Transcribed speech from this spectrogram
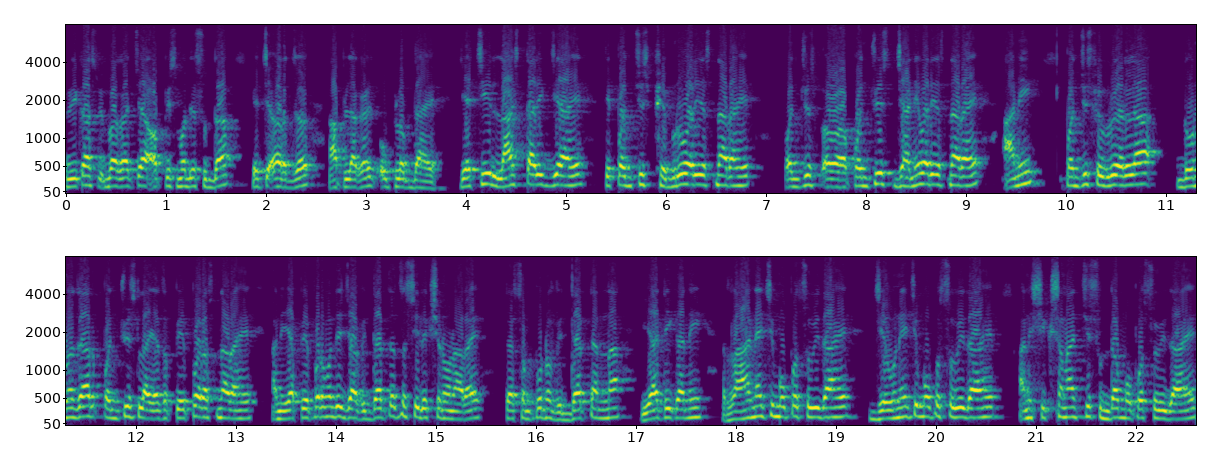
विकास विभागाच्या ऑफिसमध्ये सुद्धा याचे अर्ज आपल्याकडे उपलब्ध आहे. याची लास्ट तारीख जी आहे ते पंचवीस फेब्रुवारी असणार आहे. पंचवीस पंचवीस जानेवारी असणार आहे. आणि पंचवीस फेब्रुवारीला दोन हजार पंचवीसला याचा पेपर असणार आहे. आणि या पेपरमध्ये ज्या विद्यार्थ्याचं सिलेक्शन होणार आहे त्या संपूर्ण विद्यार्थ्यांना या ठिकाणी राहण्याची मोफत सुविधा आहे जेवण्याची मोफत सुविधा आहे आणि शिक्षणाची सुद्धा मोफत सुविधा आहे.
